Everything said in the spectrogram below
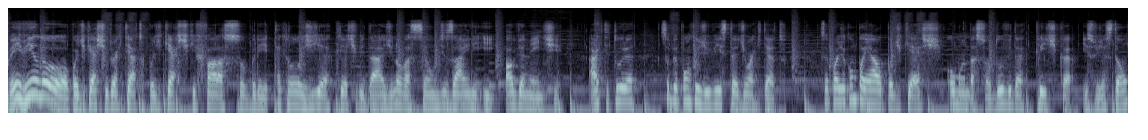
Bem-vindo ao podcast do Arquiteto, podcast que fala sobre tecnologia, criatividade, inovação, design e, obviamente, arquitetura sob o ponto de vista de um arquiteto. Você pode acompanhar o podcast ou mandar sua dúvida, crítica e sugestão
